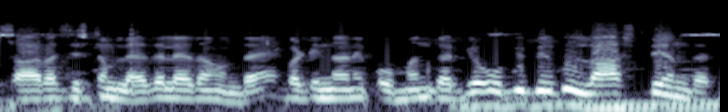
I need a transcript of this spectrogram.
ਸਾਰਾ ਸਿਸਟਮ ਲੈਦਾ ਲੈਦਾ ਹੁੰਦਾ ਹੈ ਬਟ ਇਹਨਾਂ ਨੇ ਕੋਮਨ ਕਰਕੇ ਉਹ ਵੀ ਬਿਲਕੁਲ ਲਾਸਟ ਦੇ ਅੰਦਰ।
